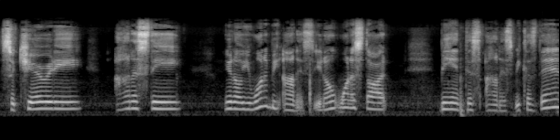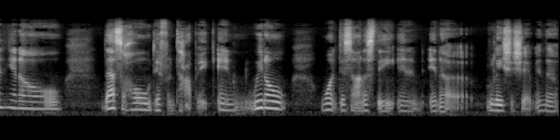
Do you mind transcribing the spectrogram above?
security, honesty. You know, you want to be honest. You don't want to start being dishonest because then, you know, that's a whole different topic. And we don't want dishonesty in in a relationship in the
